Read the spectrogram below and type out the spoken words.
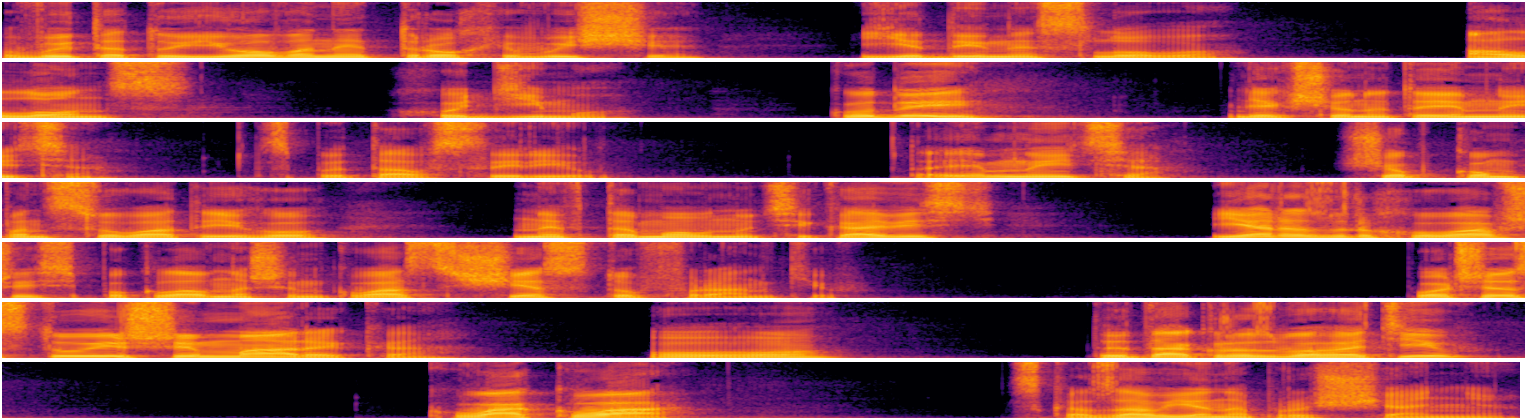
витатуйоване трохи вище єдине слово Алонс. Ходімо. Куди, якщо не таємниця? спитав Сиріл. Таємниця. Щоб компенсувати його невтамовну цікавість, я, розрахувавшись, поклав на шинквас ще сто франків. Почастуєш і Марика. Ого, ти так розбагатів? Ква-ква, сказав я на прощання.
